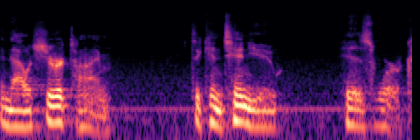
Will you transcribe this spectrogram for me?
And now it's your time to continue his work.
